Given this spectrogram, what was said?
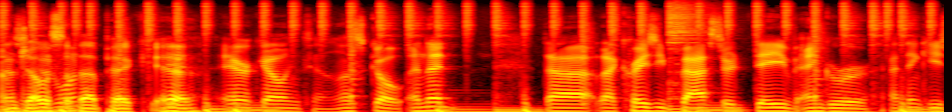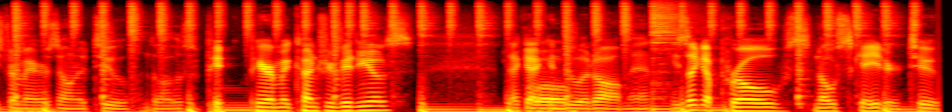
That's a jealous good of one? that pick. Yeah. Eric Ellington. Let's go. And then that that crazy bastard Dave Engerer. I think he's from Arizona too. Those pyramid country videos. That guy Whoa. can do it all, man. He's like a pro snow skater too.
